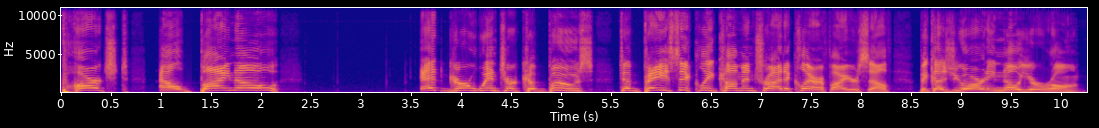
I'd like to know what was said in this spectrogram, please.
parched, albino Edgar Winter caboose to basically come and try to clarify yourself because you already know you're wrong.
